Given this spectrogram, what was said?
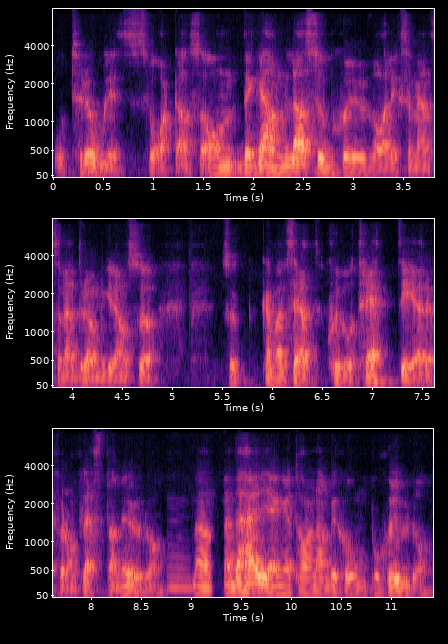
otroligt svårt alltså. Om det gamla sub 7 var liksom en sån här drömgräns så, så kan man väl säga att 7.30 är det för de flesta nu då. Mm. Men, men det här gänget har en ambition på 7 då.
